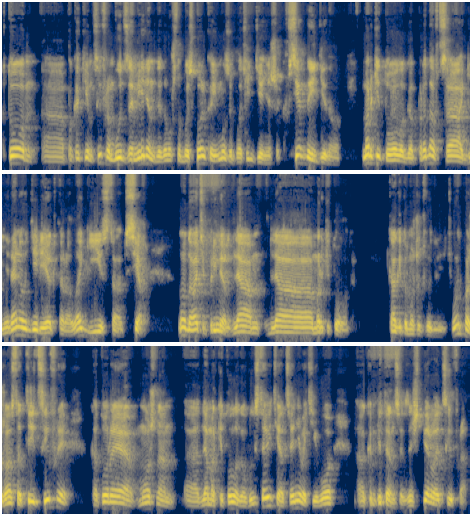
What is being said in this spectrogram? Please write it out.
кто э, по каким цифрам будет замерен для того, чтобы сколько ему заплатить денежек. Всех до единого. Маркетолога, продавца, генерального директора, логиста, всех. Ну, давайте пример для, для маркетолога. Как это может выглядеть? Вот, пожалуйста, три цифры, которые можно э, для маркетолога выставить и оценивать его э, компетенции. Значит, первая цифра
